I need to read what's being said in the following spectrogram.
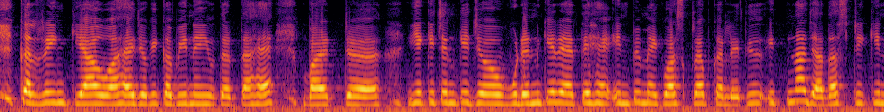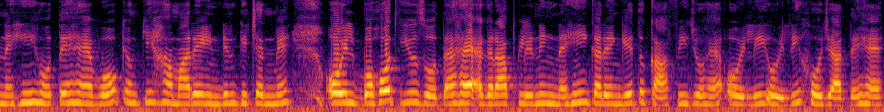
कलरिंग किया हुआ है, जो कि कभी नहीं उतरता है। बट ये किचन के जो वुडन के रहते हैं, इन पे मैं एक बार स्क्रब कर लेती हूँ। इतना ज़्यादा स्टिकी नहीं होते हैं वो, क्योंकि हमारे इंडियन किचन में ऑयल बहुत यूज़ होता है। अगर आप क्लीनिंग नहीं करेंगे तो काफ़ी जो है ऑयली ऑयली हो जाते हैं।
